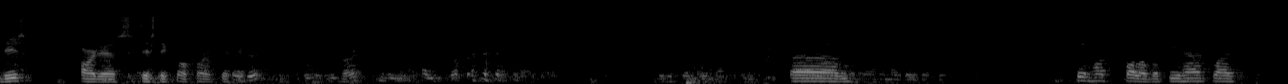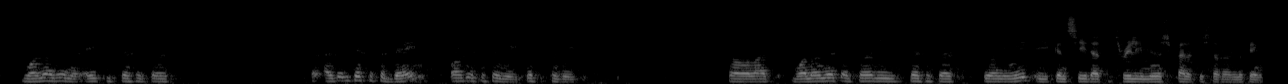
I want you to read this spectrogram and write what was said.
these are the statistics of our district. Um, it's a bit hard to follow, but we have like 180 visitors. I think this is a day or this is a week. This is a week. So like 130 visitors during the week. You can see that it's really municipalities that are looking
